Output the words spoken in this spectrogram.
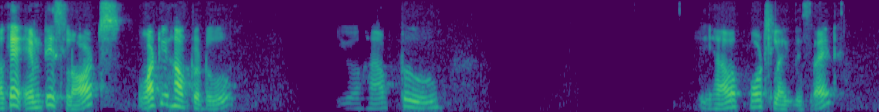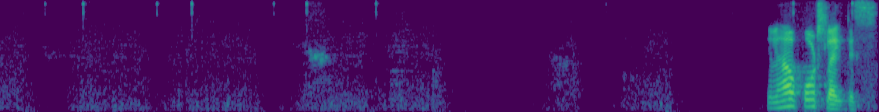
Okay empty slots. What you have to do you have to you have a ports like this right? You'll have ports like this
